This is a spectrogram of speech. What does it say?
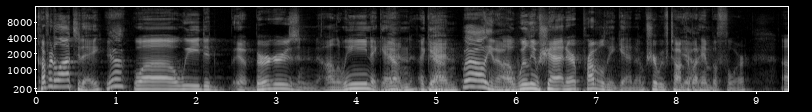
covered a lot today. Yeah. Well, we did uh, burgers and Halloween again, Yeah. again. Yeah. Well, you know. uh, William Shatner probably again. I'm sure we've talked Yeah. about him before. Um,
